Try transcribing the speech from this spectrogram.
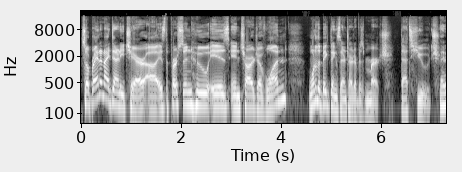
So brand and identity chair uh, is the person who is in charge of one. One of the big things they're in charge of is merch. That's huge. And,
